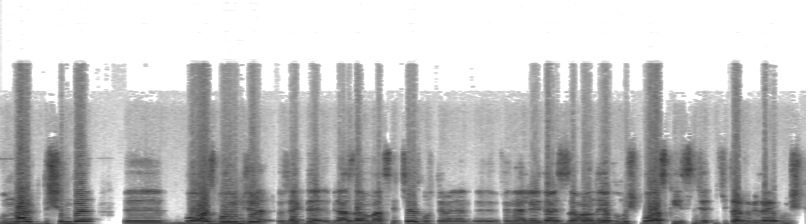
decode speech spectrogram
bunlar dışında e, Boğaz boyunca özellikle birazdan bahsedeceğiz muhtemelen e, Fenerli İdaresi zamanında yapılmış Boğaz kıyısınca iki tarafı birden yapılmış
